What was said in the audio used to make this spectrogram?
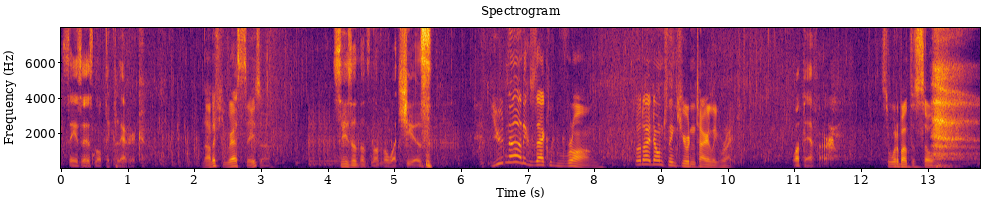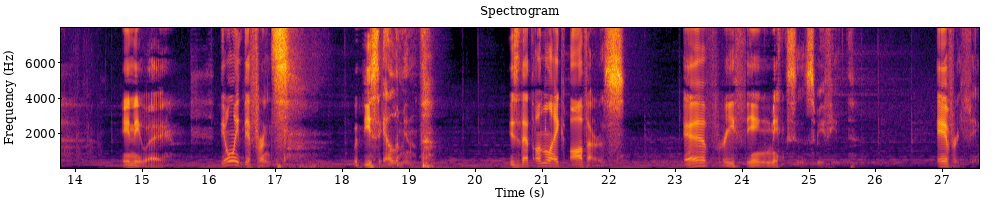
Caesar is not a cleric. Not if you ask Caesar. Caesar does not know what she is. You're not exactly wrong, but I don't think you're entirely right. Whatever. So what about the soul? Anyway, the only difference with this element is that unlike others, everything mixes with it. Everything.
